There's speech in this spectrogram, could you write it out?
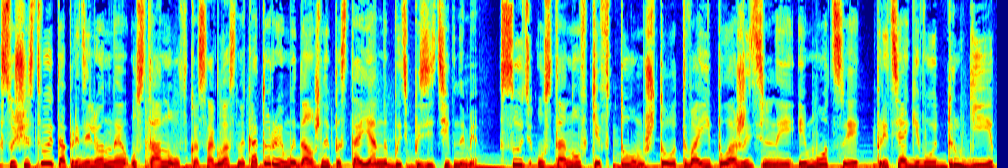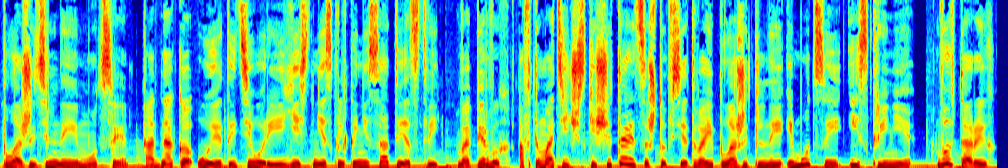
Существует определенная установка, согласно которой мы должны постоянно быть позитивными. Суть установки в том, что твои положительные эмоции притягивают другие положительные эмоции. Однако у этой теории есть несколько несоответствий. Во-первых, автоматически считается, что все твои положительные эмоции искренние. Во-вторых,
